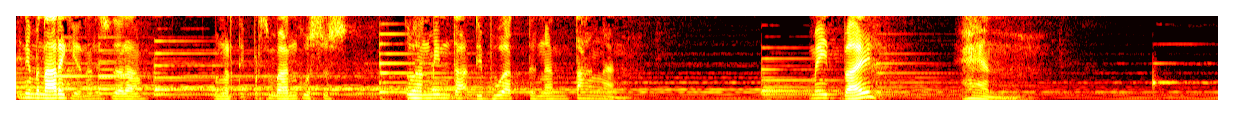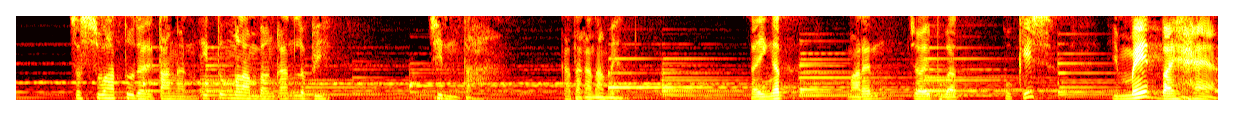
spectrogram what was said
ini menarik ya nanti saudara mengerti persembahan khusus. Tuhan minta dibuat dengan tangan. Made by hand. Sesuatu dari tangan itu melambangkan lebih cinta. Katakan amin. Saya ingat kemarin Joy buat cookies, He made by hand.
